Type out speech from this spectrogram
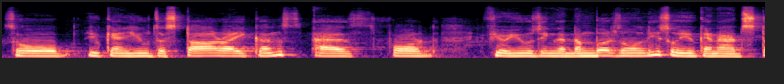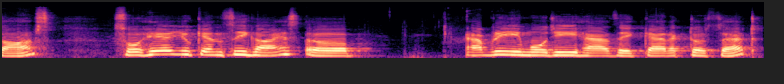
so you can use the star icons as for if you're using the numbers only so you can add stars. So here you can see guys uh, every emoji has a character set.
